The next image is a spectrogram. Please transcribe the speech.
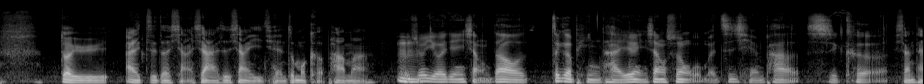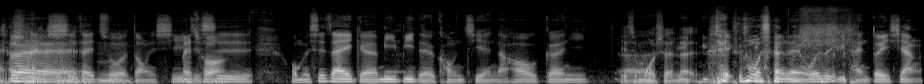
对于艾滋的想象，还是像以前这么可怕吗？我就有一点想到，这个平台有点像是我们之前怕时刻相谈是在做的东西，只是我们是在一个密闭的空间，然后跟一。也是陌生人，对陌生人或者是语谈对象，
